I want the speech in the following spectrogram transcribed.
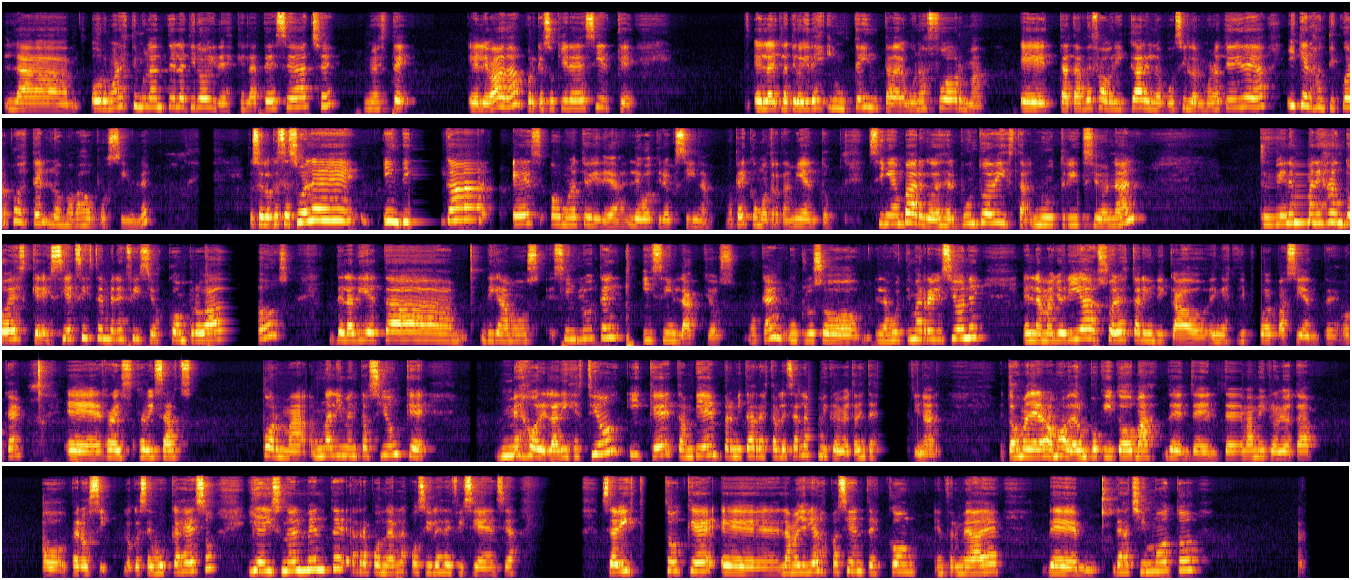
la hormona estimulante de la tiroides, que es la TSH, no esté elevada, porque eso quiere decir que la, tiroides intenta de alguna forma eh, tratar de fabricar en lo posible hormona tiroidea y que los anticuerpos estén lo más bajo posible. Entonces, lo que se suele indicar es hormona tiroidea, levotiroxina, ¿ok? Como tratamiento. Sin embargo, desde el punto de vista nutricional, se viene manejando es que sí existen beneficios comprobados de la dieta, digamos, sin gluten y sin lácteos, ¿ok? Incluso en las últimas revisiones, en la mayoría suele estar indicado en este tipo de pacientes, ¿ok? Eh, revisar forma, una alimentación que mejore la digestión y que también permita restablecer la microbiota intestinal. De todas maneras, vamos a hablar un poquito más del tema microbiota, pero sí, lo que se busca es eso y adicionalmente reponer las posibles deficiencias. Se ha visto que eh, la mayoría de los pacientes con enfermedades de, de Hashimoto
